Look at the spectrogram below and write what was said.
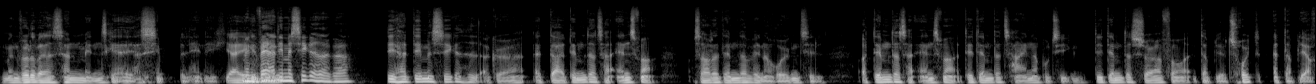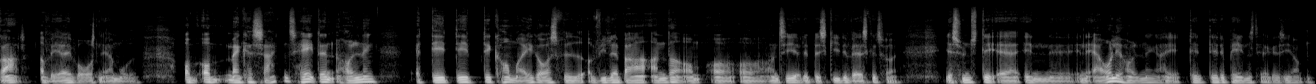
men ved du hvad, sådan en menneske er jeg simpelthen ikke. Jeg er men ikke hvad har det med sikkerhed at gøre? Det har det med sikkerhed at gøre, at der er dem, der tager ansvar, og så er der dem, der vender ryggen til. Og dem, der tager ansvar, det er dem, der tegner butikken. Det er dem, der sørger for, at der bliver trygt, at der bliver rart at være i vores nærområde. Og, og man kan sagtens have den holdning, at det, det, det kommer ikke os ved, og vi lader bare andre om at, at håndtere det beskidte vasketøj. Jeg synes, det er en, øh, en ærgerlig holdning at have. Det, det er det pæneste, jeg kan sige om den.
